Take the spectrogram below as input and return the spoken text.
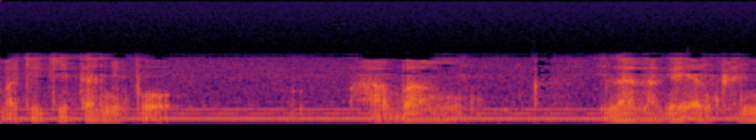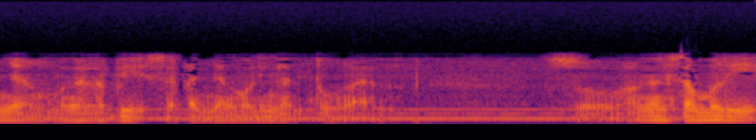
makikita niyo po habang ilalagay ang kanyang mga labi sa kanyang huling hantungan. So hanggang sa muli,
